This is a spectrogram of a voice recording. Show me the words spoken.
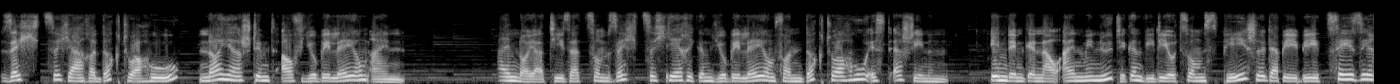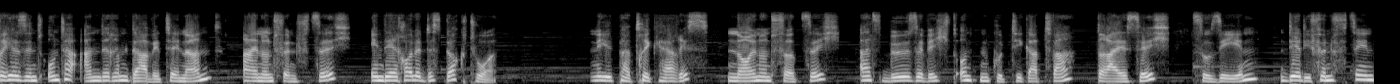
60 Jahre Doctor Who, Neuer stimmt auf Jubiläum ein. Ein neuer Teaser zum 60-jährigen Jubiläum von Doctor Who ist erschienen. In dem genau einminütigen Video zum Special der BBC-Serie sind unter anderem David Tennant, 51, in der Rolle des Doktor. Neil Patrick Harris, 49, als Bösewicht und Ncuti Gatwa, 30, zu sehen, der die 15.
